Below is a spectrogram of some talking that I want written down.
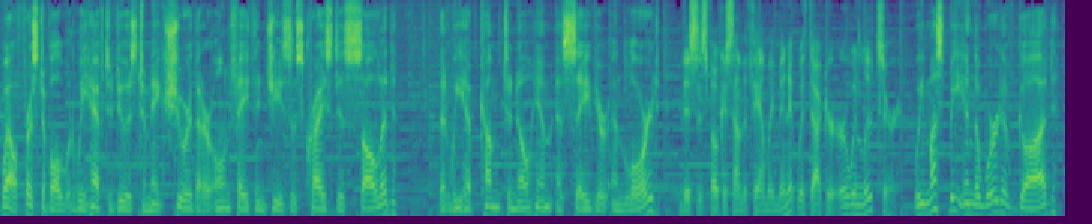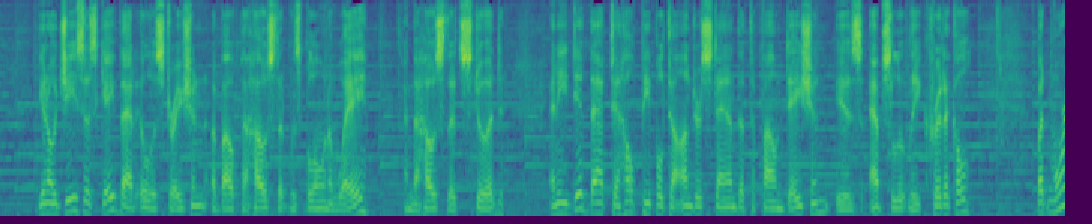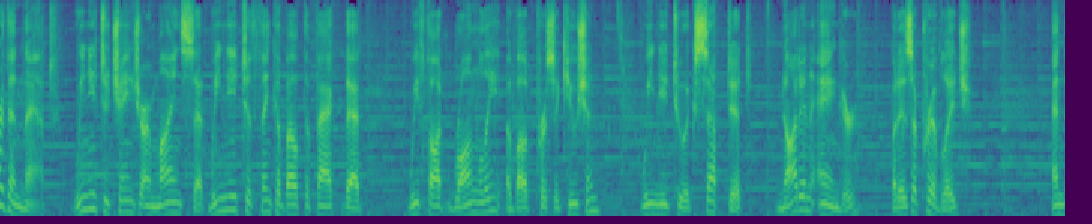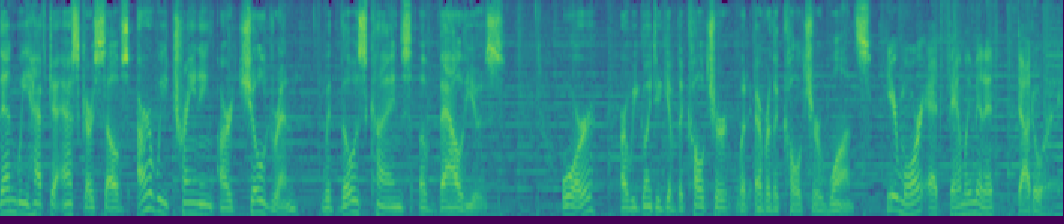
Well, first of all, what we have to do is to make sure that our own faith in Jesus Christ is solid, that we have come to know Him as Savior and Lord. This is Focus on the Family Minute with Dr. Erwin Lutzer. We must be in the Word of God. You know, Jesus gave that illustration about the house that was blown away and the house that stood. And he did that to help people to understand that the foundation is absolutely critical. But more than that, we need to change our mindset. We need to think about the fact that we've thought wrongly about persecution. We need to accept it, not in anger, but as a privilege. And then we have to ask ourselves are we training our children with those kinds of values? Or are we going to give the culture whatever the culture wants? Hear more at FamilyMinute.org.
